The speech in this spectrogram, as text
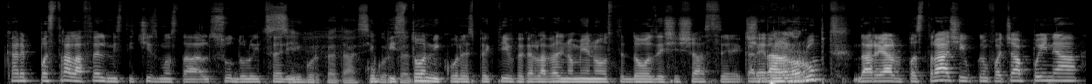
care păstra la fel misticismul ăsta al sudului țării. Sigur că da, cu sigur că da. pistonicul respectiv pe care l-avea din 1926, care până la era urmă? rupt, dar ea îl păstra și când făcea pâinea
